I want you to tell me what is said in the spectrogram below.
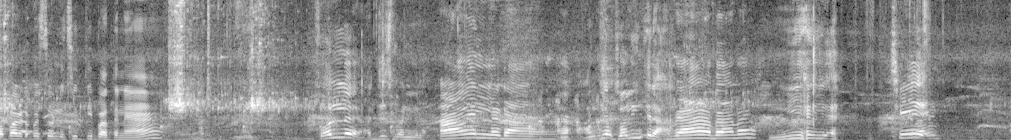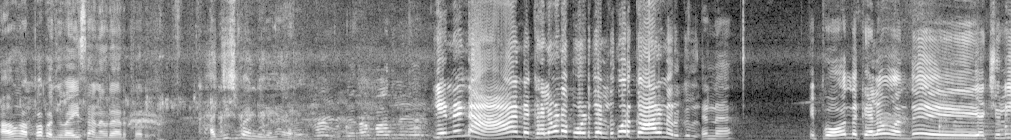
அப்பா கிட்ட போய் சொல்லு சுற்றி பார்த்தனே. சொல்லு அட்ஜஸ்ட் பண்ணிக்கலாம். ஆ இல்லைடா. அங்கேயே சொல்லிங்கிறா? வே வேணாம் நீ சே அவங்க அப்பா கொஞ்சம் வயசானவராக இருப்பார். அட்ஜஸ்ட் பண்ணிக்கணும் என்னன்னா இந்த கிழவனை போட்டு தள்ளதுக்கு ஒரு காரணம் இருக்குது. என்ன? இப்போ இந்த கிழவன் வந்து ஆக்சுவலி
